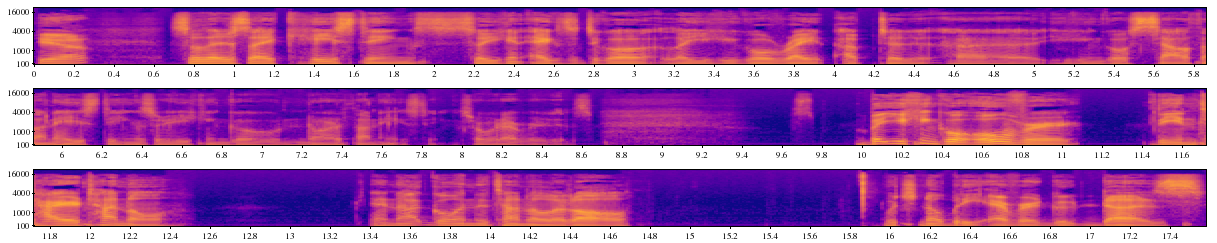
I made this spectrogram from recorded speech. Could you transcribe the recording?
Yeah. So there's like Hastings, so you can exit to go like you can go right up to uh you can go south on Hastings or you can go north on Hastings or whatever it is. But you can go over the entire tunnel and not go in the tunnel at all, which nobody ever does.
